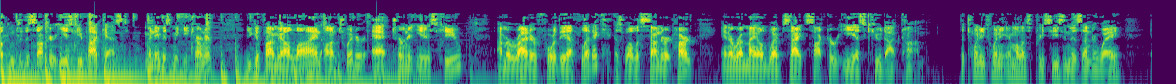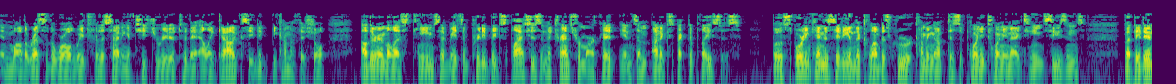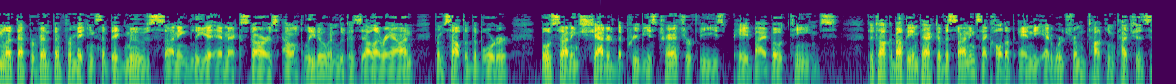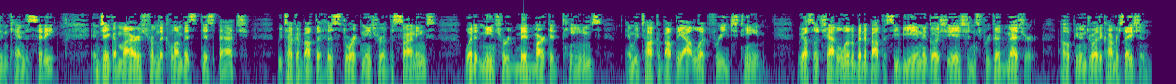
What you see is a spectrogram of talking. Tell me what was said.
welcome to the Soccer ESQ podcast. My name is Mickey Turner. You can find me online on Twitter at Turner ESQ. I'm a writer for The Athletic as well as Sounder at Heart, and I run my own website, socceresq.com. The 2020 MLS preseason is underway, and while the rest of the world waits for the signing of Chicharito to the LA Galaxy to become official, other MLS teams have made some pretty big splashes in the transfer market in some unexpected places. Both Sporting Kansas City and the Columbus Crew are coming off disappointing 2019 seasons, but they didn't let that prevent them from making some big moves, signing Liga MX stars Alan Pulido and Lucas Zelarayan from south of the border. Both signings shattered the previous transfer fees paid by both teams. To talk about the impact of the signings, I called up Andy Edwards from Talking Touches in Kansas City and Jacob Myers from the Columbus Dispatch. We talk about the historic nature of the signings, what it means for mid-market teams, and we talk about the outlook for each team. We also chat a little bit about the CBA negotiations for good measure. I hope you enjoy the conversation.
